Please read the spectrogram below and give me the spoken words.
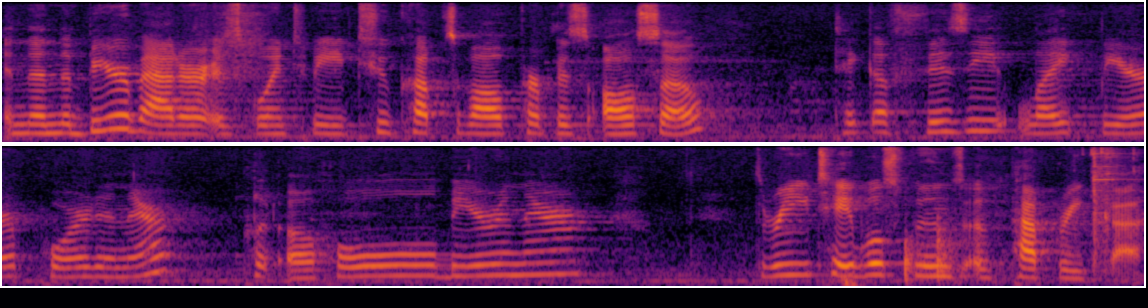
and then the beer batter is going to be two cups of all-purpose also. Take a fizzy light beer, pour it in there, put a whole beer in there, three tablespoons of paprika.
